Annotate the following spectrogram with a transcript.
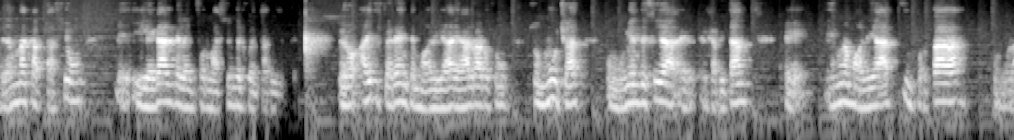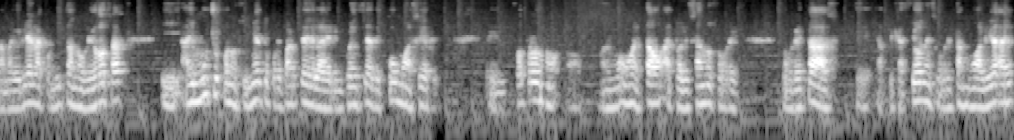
de una captación eh, ilegal de la información del cuentaviente. Pero hay diferentes modalidades, Álvaro, son, son muchas. Como bien decía el, capitán, eh, es una modalidad importada, como la mayoría de las conductas novedosas, y hay mucho conocimiento por parte de la delincuencia de cómo hacerlo. Eh, nosotros nos, hemos estado actualizando sobre, sobre estas eh, aplicaciones, sobre estas modalidades,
